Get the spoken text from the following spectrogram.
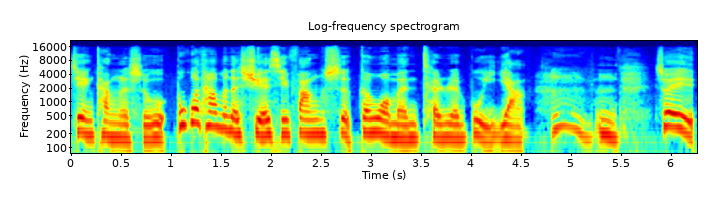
健康的食物，不过他们的学习方式跟我们成人不一样。嗯嗯，所以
